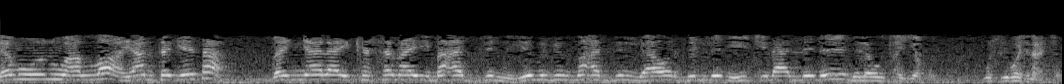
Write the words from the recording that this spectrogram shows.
ለመሆኑ አላህ ያንተ ጌታ በእኛ ላይ ከሰማይ ማዕድን የምግብ ማዕድን ሊያወርድልን ይችላልን ብለው ጠየቁ ሙስሊሞች ናቸው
